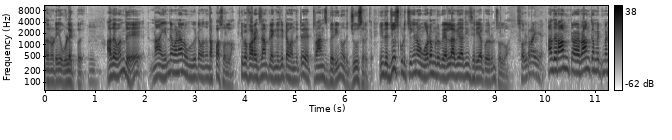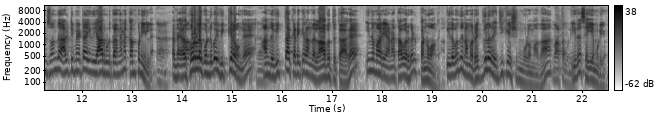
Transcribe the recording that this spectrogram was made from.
அதனுடைய உழைப்பு. அதை வந்து நான் என்ன வேணாலும் உங்ககிட்ட வந்து தப்பாக சொல்லலாம். இப்போ ஃபார் எக்ஸாம்பிள் எங்ககிட்ட வந்துட்டு டிரான்ஸ்பெரின்னு ஒரு ஜூஸ் இருக்கு. இந்த ஜூஸ் குடிச்சிங்கன்னா உங்க உடம்புல இருக்கிற எல்லா வியாதியும் சரியா போயிடும்னு சொல்லுவாங்க. சொல்கிறாங்க அந்த ராங் ராங் கமிட்மெண்ட்ஸ் வந்து அல்டிமேட்டாக இது யார் கொடுத்தாங்கன்னா கம்பெனி இல்லை. அந்த பொருளை கொண்டு போய் விற்கிறவங்க அந்த வித்தா கிடைக்கிற அந்த லாபத்துக்காக இந்த மாதிரியான தவறுகள் பண்ணுவாங்க. இதை வந்து நம்ம ரெகுலர் எஜுகேஷன் மூலமாக தான் மாற்ற முடியும். இதை செய்ய முடியும்.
